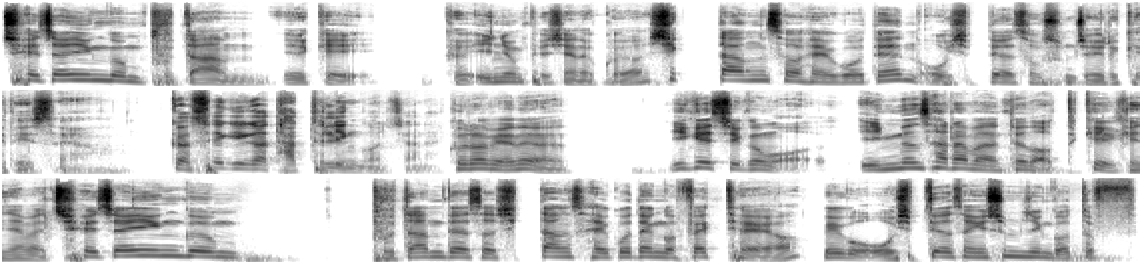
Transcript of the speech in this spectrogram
최저임금 부담 이렇게 그 인용 표시해 놓고요. 식당서 해고된 50대 여성 숨져 이렇게 돼 있어요. 그러니까 세 개가 다 틀린 거잖아요. 그러면은 이게 지금 어- 읽는 사람한테는 어떻게 읽히냐면 최저임금 부담돼서 식당 해고된 거 팩트예요. 그리고 50대 여성이 숨진 것도 프-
